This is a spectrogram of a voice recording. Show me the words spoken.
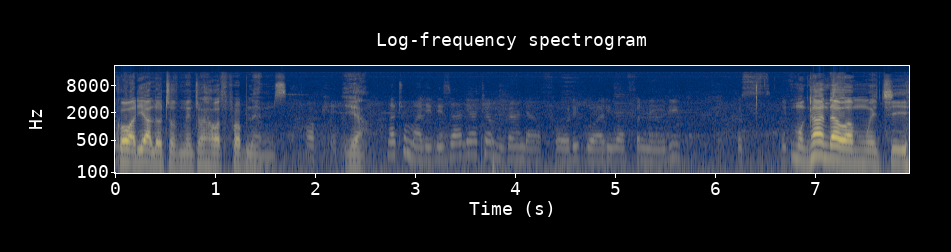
ko wali a lot of mental health problems. Okay. yeah. Natumaliriza ali atya muganda waffe oli gwali wafuna eri muganda wammwe ki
